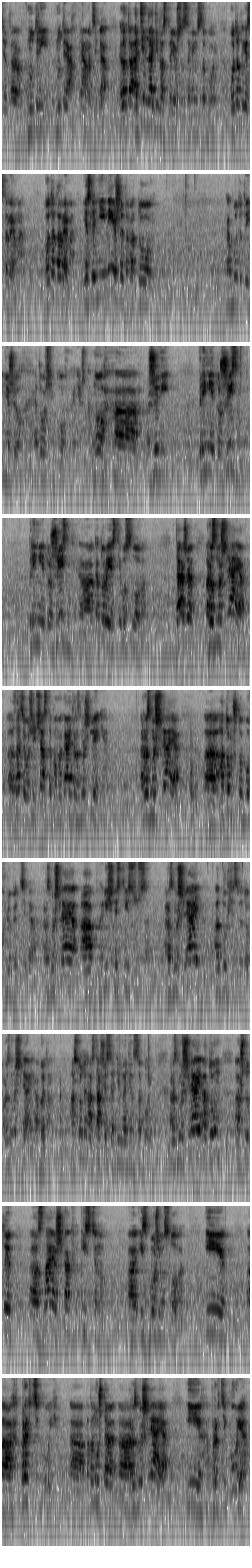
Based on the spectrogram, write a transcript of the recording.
где-то внутри, внутрях, прямо тебя. Когда ты один на один остаешься самим собой. Вот это есть рема. Вот это рема. Если не имеешь этого, то как будто ты и не жил. Это очень плохо, конечно. Но э, живи, прими эту жизнь, прими эту жизнь, э, которая есть Его Слово. Даже размышляя, знаете, очень часто помогает размышление. Размышляя э, о том, что Бог любит тебя, размышляя об личности Иисуса, размышляй о Духе Святом, размышляй об этом, особенно оставшись один на один с собой. Размышляй о том, что ты знаешь как истину из Божьего Слова и практикуй, потому что размышляя и практикуя,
